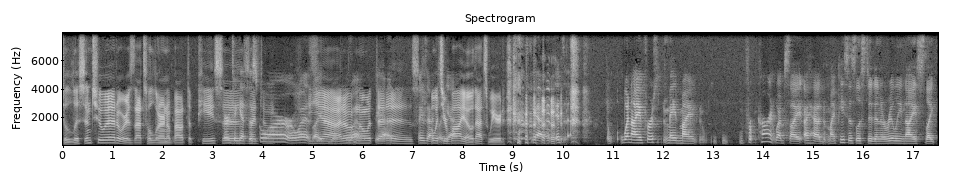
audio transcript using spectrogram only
to listen to it, or is that to learn about the pieces? or to get the I don't- score or what like, yeah, what- I don't what- know what that yeah. is. Oh, it's your yeah. bio. That's weird. yeah, it's when I first made my current website. I had my pieces listed in a really nice, like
